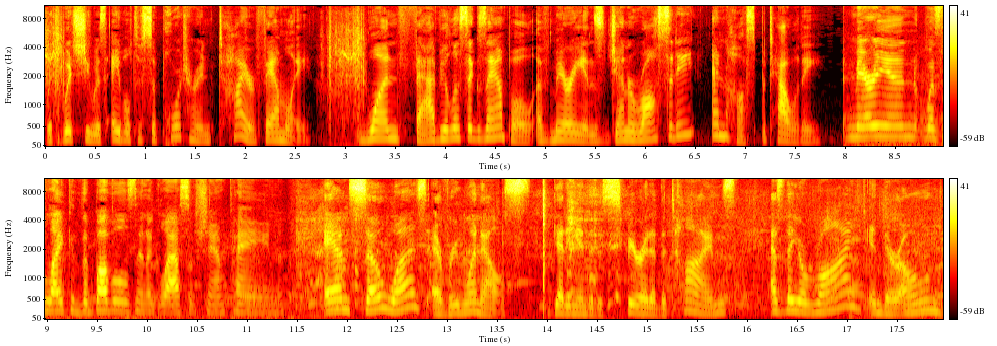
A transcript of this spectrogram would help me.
with which she was able to support her entire family. One fabulous example of Marion's generosity and hospitality. Marion was like the bubbles in a glass of champagne. And so was everyone else, getting into the spirit of the times as they arrived in their own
